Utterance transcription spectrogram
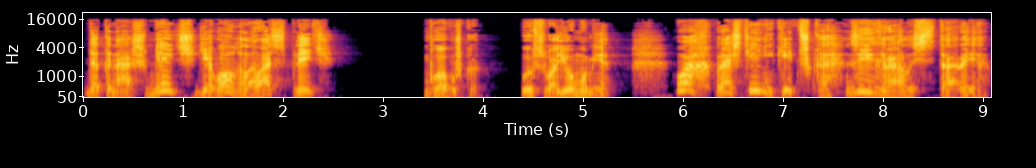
да к наш меч его голова с плеч. Бабушка, вы в своем уме? Ох, прости, Никитушка, заигралась старая.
